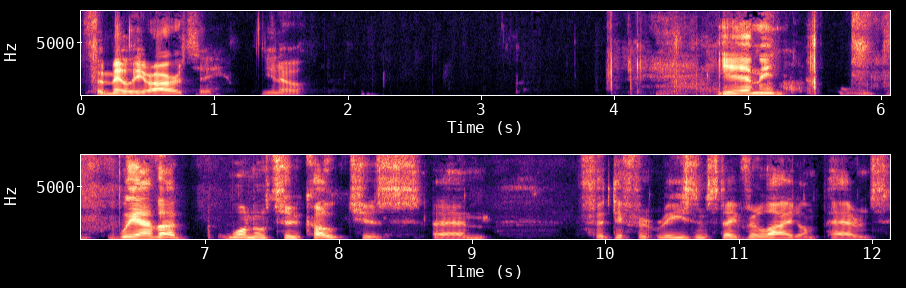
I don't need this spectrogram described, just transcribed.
familiarity. You know. Yeah, I mean, we have had one or two coaches um, for different reasons, they've relied on parents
